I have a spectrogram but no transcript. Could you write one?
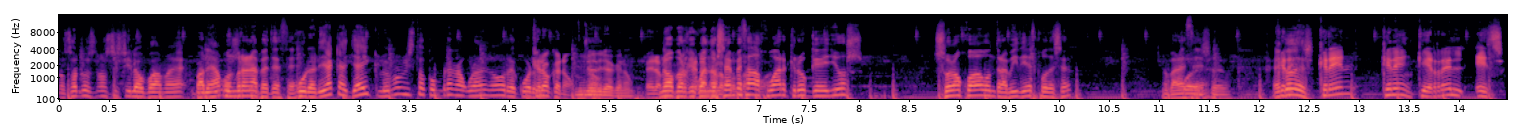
Nosotros no sé si lo bane- baneamos. Un gran apetece. Juraría que a Jake lo hemos visto con brand alguna vez, no lo recuerdo. Creo que no. Yo diría que no. Pero No, porque cuando se ha empezado a jugar, creo que ellos solo han jugado contra B10, ¿puede ser? Me parece. Puede ¿eh? ser. Entonces, ¿creen, ¿creen que Rel es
